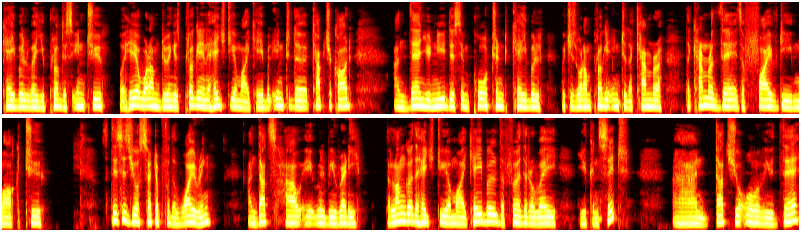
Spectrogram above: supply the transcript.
cable where you plug this into. But here, what I'm doing is plugging in a HDMI cable into the capture card, and then you need this important cable which is what I'm plugging into the camera. The camera there is a 5D Mark II. So this is your setup for the wiring and that's how it will be ready. The longer the HDMI cable, the further away you can sit. And that's your overview there.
